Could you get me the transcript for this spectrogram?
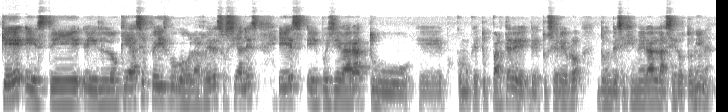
que este, eh, lo que hace Facebook o las redes sociales es eh, pues llegar a tu, como que tu parte de, tu cerebro donde se genera la serotonina.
